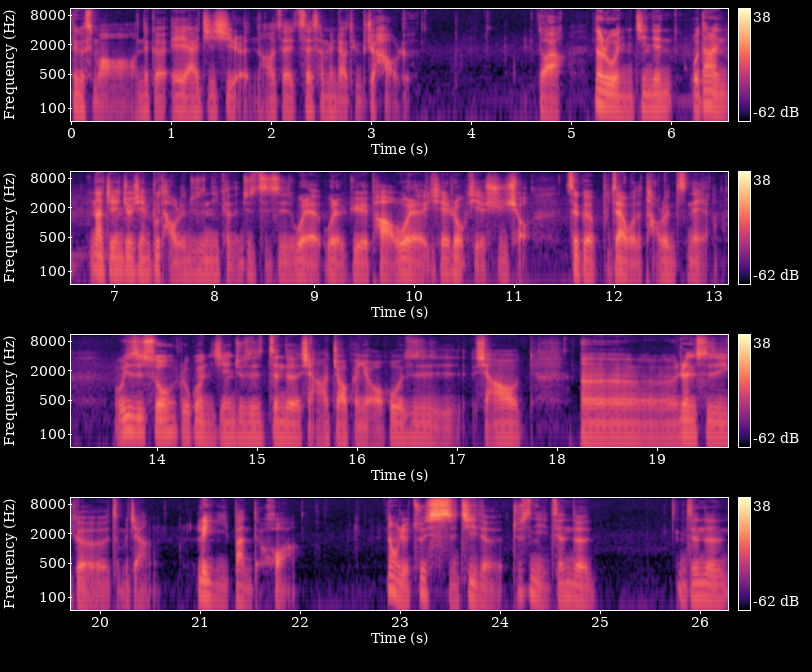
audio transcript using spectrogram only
那个什么那个 AI 机器人，然后在在上面聊天不就好了？对啊。那如果你今天我当然那今天就先不讨论，就是你可能就只是为了为了约炮，为了一些肉体的需求，这个不在我的讨论之内了。我意思是说，如果你今天就是真的想要交朋友，或者是想要呃认识一个怎么讲另一半的话，那我觉得最实际的就是你真的，你真的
